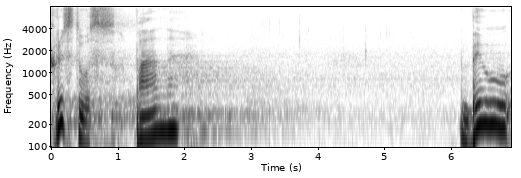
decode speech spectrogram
Chrystus, Pan, był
